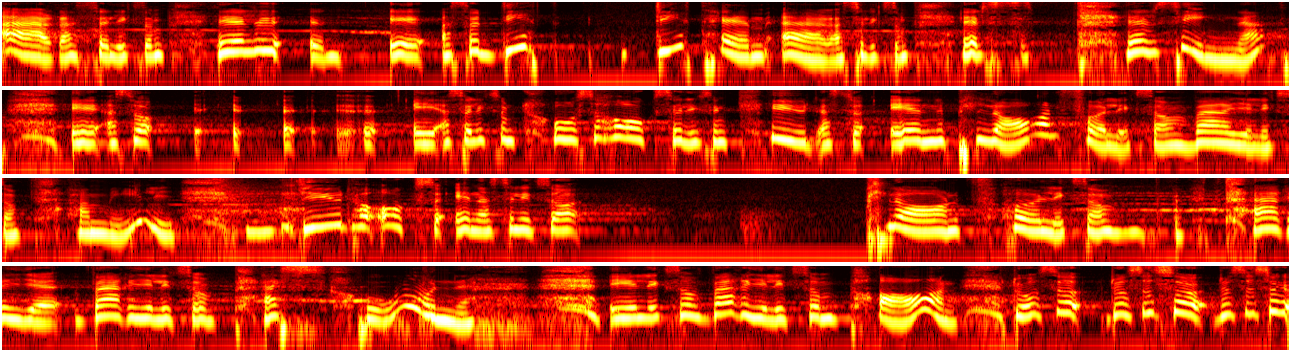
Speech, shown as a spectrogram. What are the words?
är alltså liksom, eller, är, alltså ditt ditt hem är alltså liksom välsignat. Eh, alltså, eh, eh, eh, alltså liksom, och så har också liksom Gud alltså en plan för liksom varje liksom familj. Gud har också en alltså liksom plan för liksom varje, varje liksom person. I liksom varje liksom barn. Då så, då så, då så, då så,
